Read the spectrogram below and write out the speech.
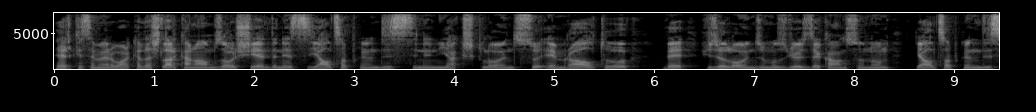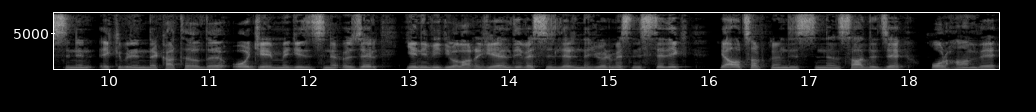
Herkese merhaba arkadaşlar kanalımıza hoş geldiniz. Yalçapkın dizisinin yakışıklı oyuncusu Emre Altuğ ve güzel oyuncumuz Gözde Kansu'nun Yalçapkın dizisinin ekibinin de katıldığı OCM gezisine özel yeni videoları geldi ve sizlerin de görmesini istedik. Yalçapkın dizisinden sadece Orhan ve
